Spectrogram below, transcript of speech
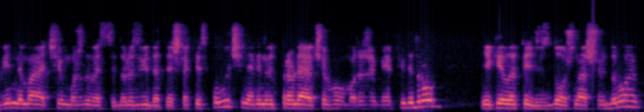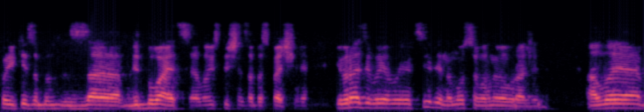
він не має чим можливості дорозвідати шляхи сполучення, він відправляє в черговому режимі FPV-дрон, який летить вздовж нашої дороги, по якій за- відбувається логістичне забезпечення, і в разі виявлення цілі наносить вогневе враження. Але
